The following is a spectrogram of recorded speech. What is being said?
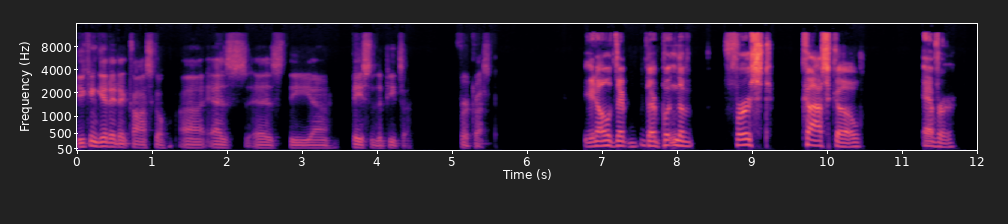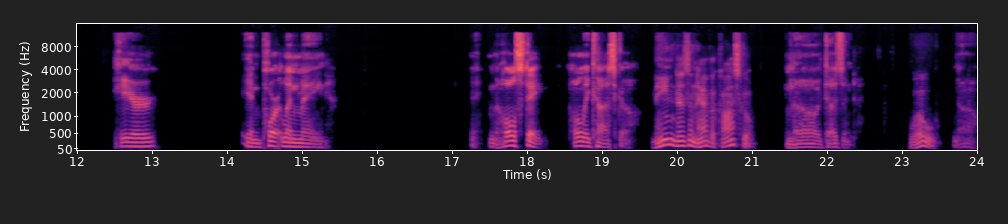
You can get it at Costco uh, as as the uh, base of the pizza for a crust. You know, they're they're putting the first Costco ever here in Portland, Maine. In the whole state, only Costco. Maine doesn't have a Costco. No, it doesn't. Whoa! No.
